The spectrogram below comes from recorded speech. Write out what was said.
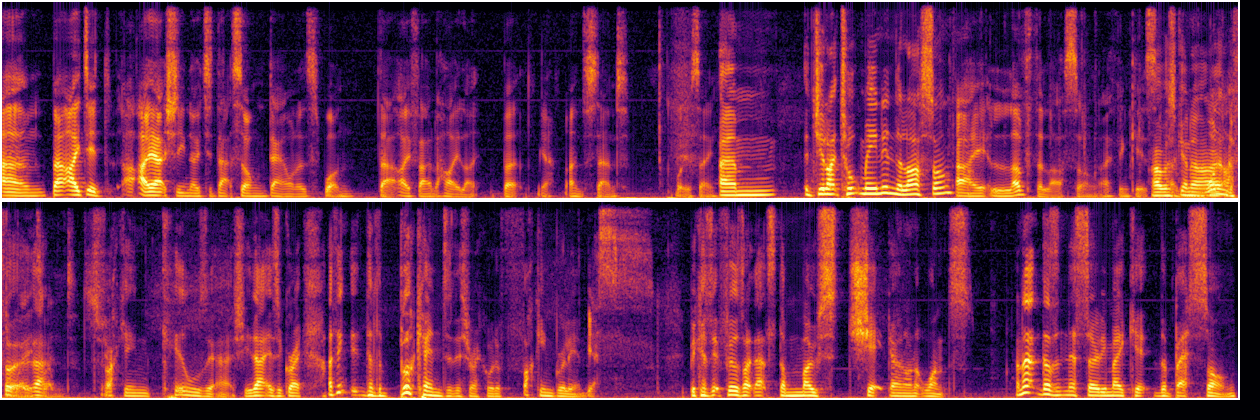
Um, but I did, I actually noted that song down as one that I found a highlight. But yeah, I understand what you're saying. Um, do you like Talk Meaning, the last song? I love the last song. I think it's I was gonna. I, I thought that fucking kills it. Actually, that is a great. I think the, the bookends of this record are fucking brilliant Yes. because it feels like that's the most shit going on at once, and that doesn't necessarily make it the best song,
